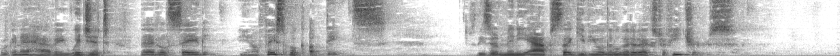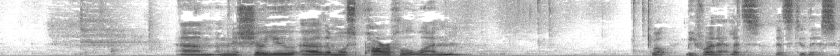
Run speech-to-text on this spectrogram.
We're going to have a widget that'll say, you know, Facebook updates. So these are mini apps that give you a little bit of extra features. Um, I'm going to show you uh, the most powerful one. Well, before that, let's let's do this.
